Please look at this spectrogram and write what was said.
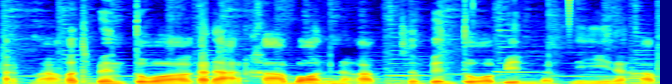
ถัดมาก็จะเป็นตัวกระดาษคาร์บอนนะครับ ซึ่งเป็นตัวบินแบบนี้นะครับ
